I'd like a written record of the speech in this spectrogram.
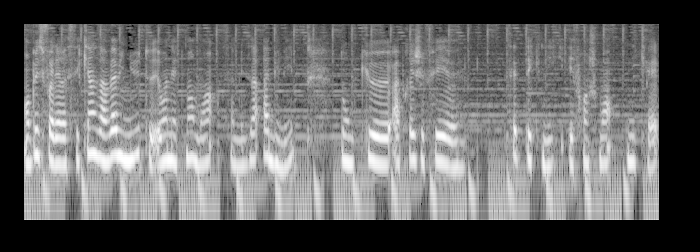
en plus il fallait rester 15 à 20 minutes et honnêtement moi ça me les a abîmés. Donc euh, après j'ai fait euh, cette technique et franchement nickel.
